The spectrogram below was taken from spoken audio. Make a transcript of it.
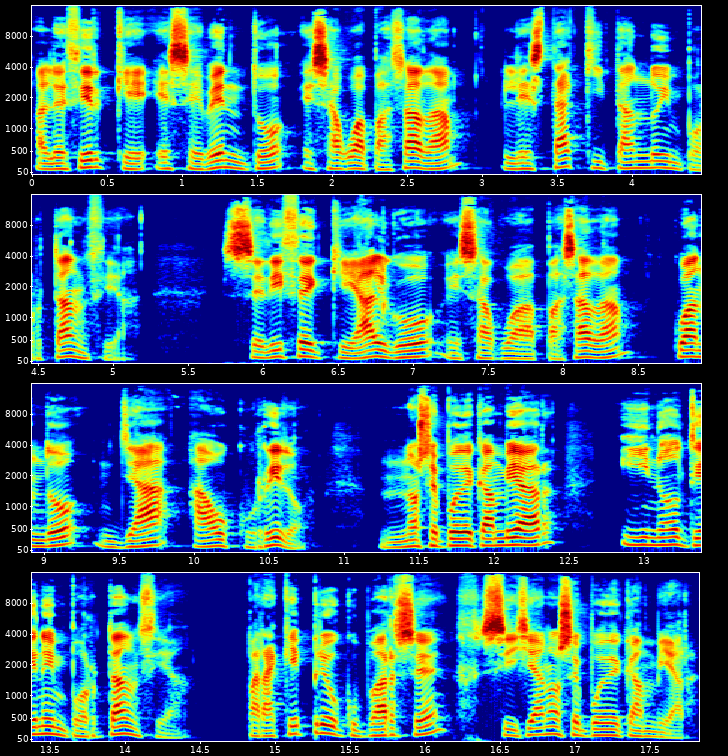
al decir que ese evento, esa agua pasada, le está quitando importancia. Se dice que algo es agua pasada cuando ya ha ocurrido. No se puede cambiar y no tiene importancia. ¿Para qué preocuparse si ya no se puede cambiar?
